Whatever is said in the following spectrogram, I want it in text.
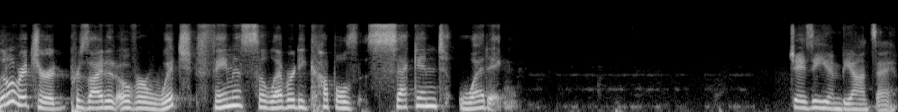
Little Richard presided over which famous celebrity couple's second wedding? Jay Z and Beyonce.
